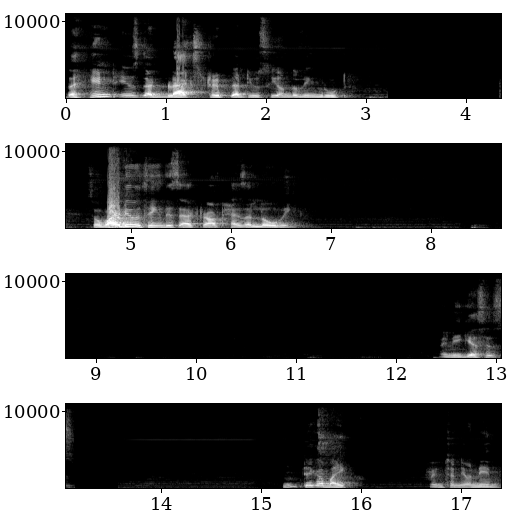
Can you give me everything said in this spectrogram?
The hint is that black strip that you see on the wing root. So why do you think this aircraft has a low wing? Any guesses? Hmm? Take a mic, mention your name.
